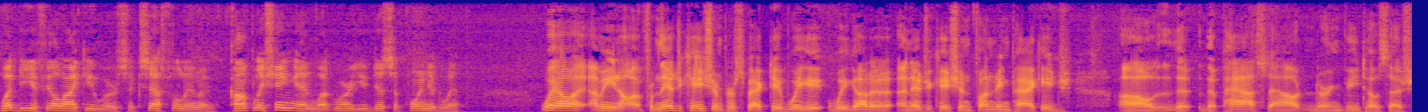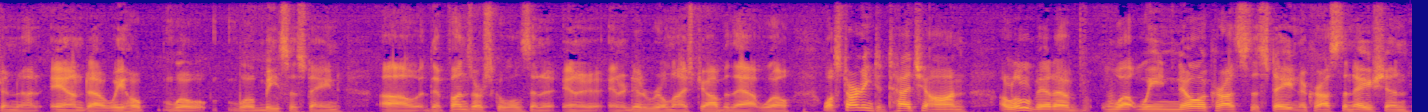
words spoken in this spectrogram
what do you feel like you were successful in accomplishing, and what were you disappointed with? Well, I- I mean, uh, from the education perspective, we we got a, an education funding package uh, that that passed out during veto session, uh, and uh, we hope will will be sustained. Uh, that funds our schools, and it, and, it, and it did a real nice job of that. Well, while starting to touch on a little bit of what we know across the state and across the nation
